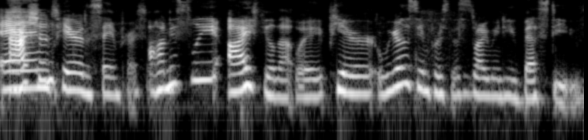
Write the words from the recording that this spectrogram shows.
Ash and Pierre are the same person. Honestly, I feel that way. Pierre, we are the same person. This is why we need to be besties.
